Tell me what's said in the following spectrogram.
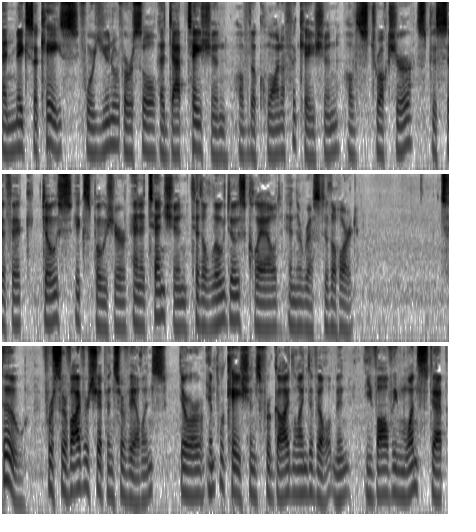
and makes a case for universal adaptation of the quantification of structure specific dose exposure and attention to the low dose cloud in the rest of the heart. Two, for survivorship and surveillance, there are implications for guideline development evolving one step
